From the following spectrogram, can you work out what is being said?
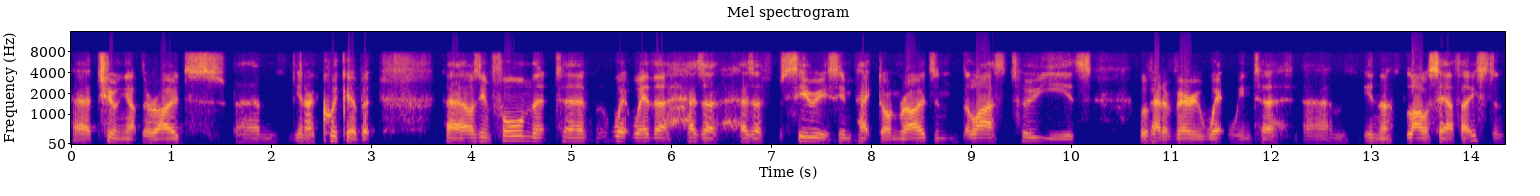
uh, chewing up the roads, um, you know, quicker. But uh, I was informed that uh, wet weather has a has a serious impact on roads, and the last two years we've had a very wet winter um, in the lower southeast, and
